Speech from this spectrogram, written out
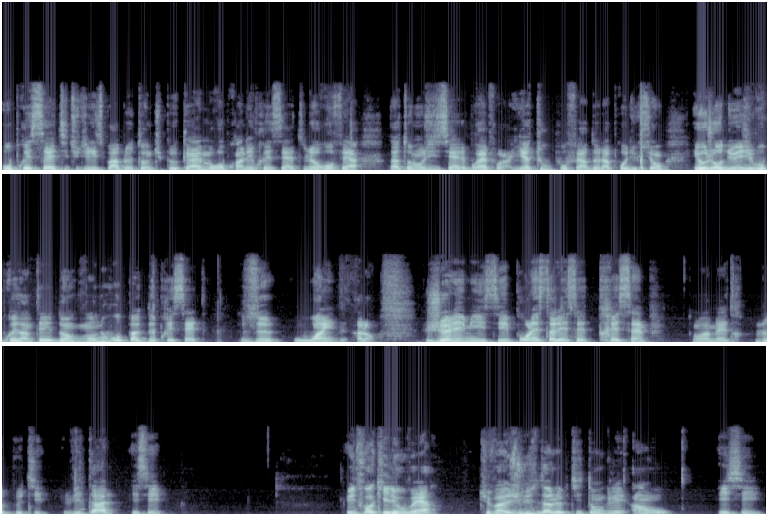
aux presets. Si tu n'utilises pas Ableton, tu peux quand même reprendre les presets, le refaire dans ton logiciel. Bref, voilà, il y a tout pour faire de la production. Et aujourd'hui, je vais vous présenter donc mon nouveau pack de presets, The Wind. Alors, je l'ai mis ici. Pour l'installer, c'est très simple on va mettre le petit Vital ici. Une fois qu'il est ouvert, tu vas juste dans le petit onglet en haut, ici.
